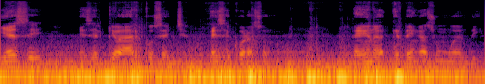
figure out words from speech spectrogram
Y ese es el que va a dar cosecha, ese corazón. Que tengas un buen día.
